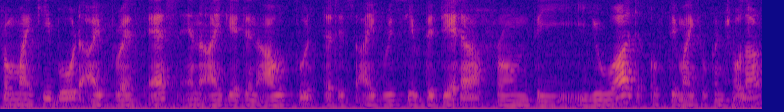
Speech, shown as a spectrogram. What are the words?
From my keyboard I press S and I get an output. That is I receive the data from the UART of the microcontroller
